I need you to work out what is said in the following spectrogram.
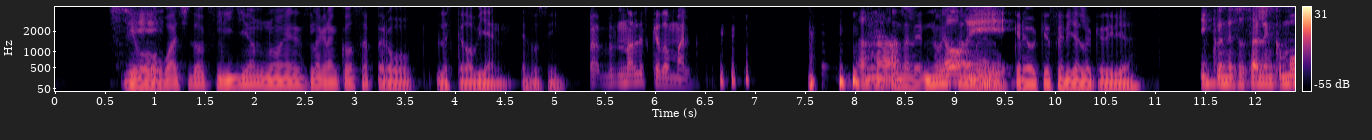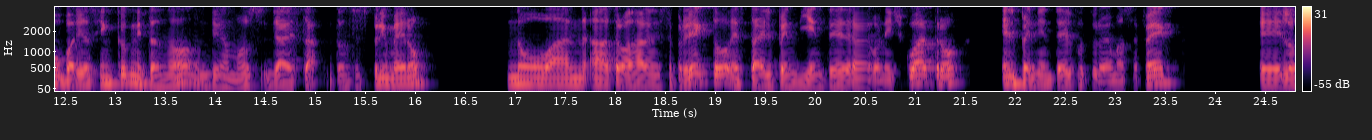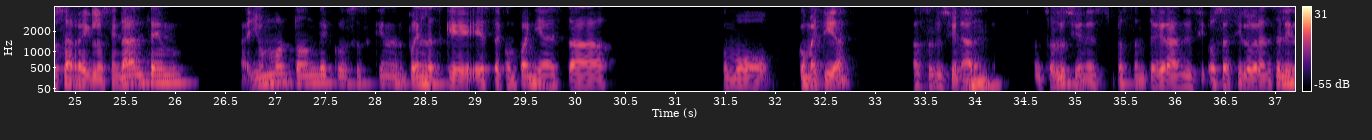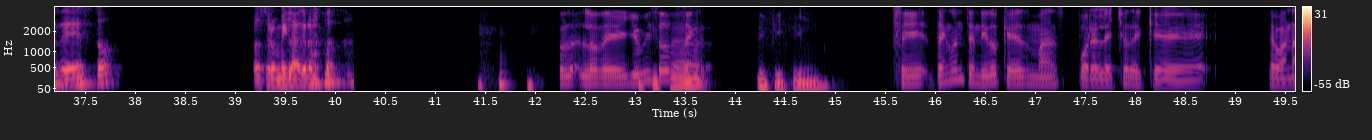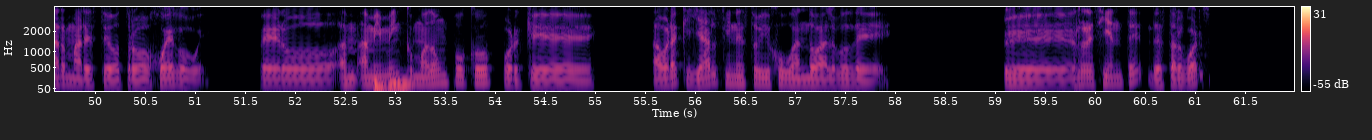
Digo, Watch Dogs Legion no es la gran cosa, pero les quedó bien, eso sí. Ah, no les quedó mal. Ajá. Ándale, no está mal, creo que sería lo que diría. Y con eso salen como varias incógnitas, ¿no? Digamos, ya está. Entonces, primero, no van a trabajar en este proyecto. Está el pendiente de Dragon Age 4, el pendiente del futuro de Mass Effect, eh, los arreglos en Anthem. Hay un montón de cosas que, en las que esta compañía está como cometida a solucionar. Son soluciones bastante grandes. O sea, si logran salir de esto, va a ser un milagro. Pues, lo de Ubisoft. Difícil. Sí, tengo entendido que es más por el hecho de que se van a armar este otro juego, güey. Pero a, mí me incomoda un poco porque ahora que ya al fin estoy jugando algo de eh, reciente de Star Wars,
